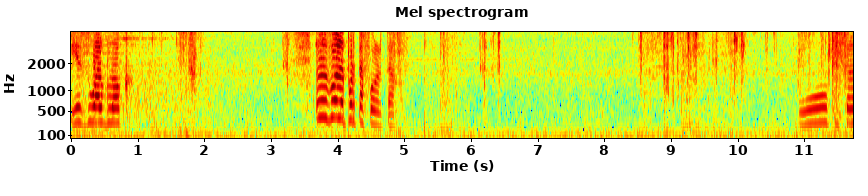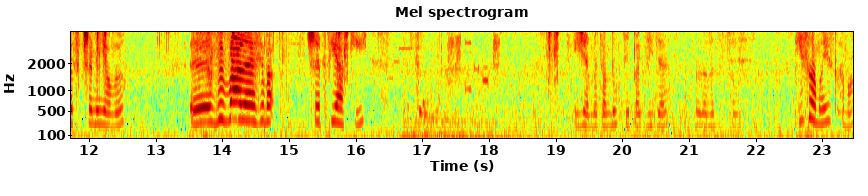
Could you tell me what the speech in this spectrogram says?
Jest dual glock. Yy, wolę portaforta. Uuu, pistolet krzemieniowy. Yy, wywalę chyba czepiaki. Idziemy, tam był typek, widzę. No nawet stąd. Jest lama, jest lama.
